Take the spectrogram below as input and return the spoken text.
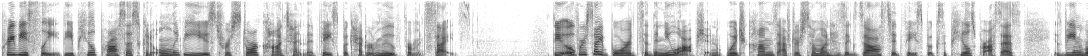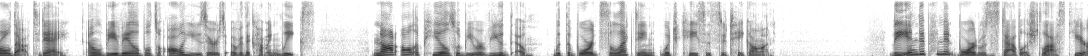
Previously, the appeal process could only be used to restore content that Facebook had removed from its sites. The Oversight Board said the new option, which comes after someone has exhausted Facebook's appeals process, is being rolled out today and will be available to all users over the coming weeks. Not all appeals will be reviewed, though, with the board selecting which cases to take on. The independent board was established last year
